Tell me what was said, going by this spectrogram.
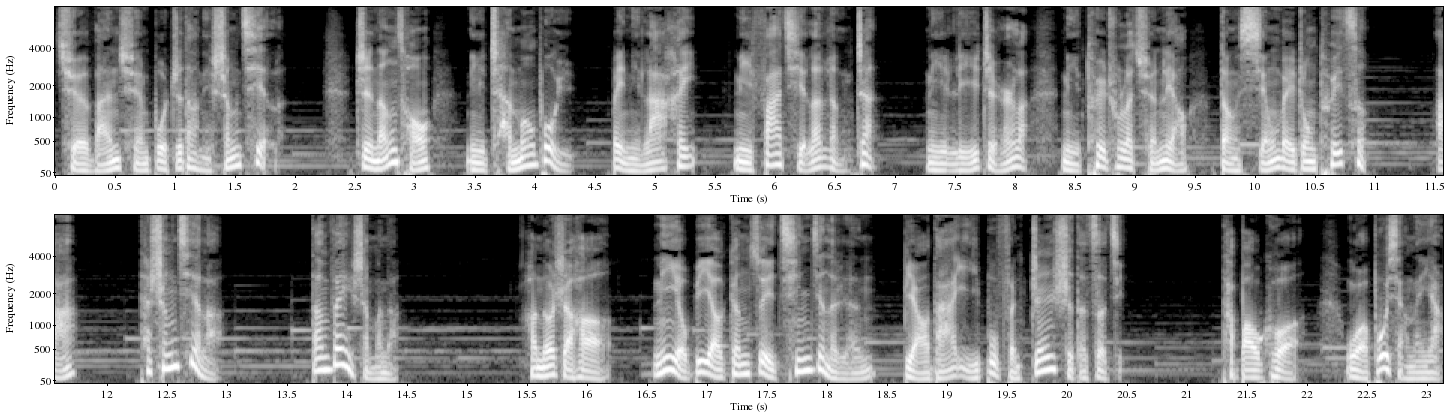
却完全不知道你生气了，只能从你沉默不语、被你拉黑、你发起了冷战、你离职了、你退出了群聊等行为中推测，啊，他生气了，但为什么呢？很多时候，你有必要跟最亲近的人表达一部分真实的自己。它包括我不想那样，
